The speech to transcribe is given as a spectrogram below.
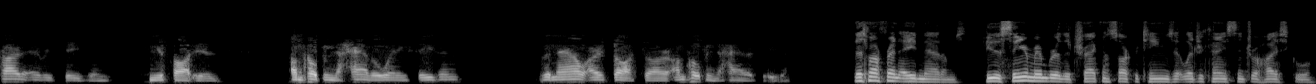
prior to every season, your thought is, I'm hoping to have a winning season. But now our thoughts are, I'm hoping to have a season. That's my friend Aiden Adams. He's a senior member of the track and soccer teams at Letcher County Central High School.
